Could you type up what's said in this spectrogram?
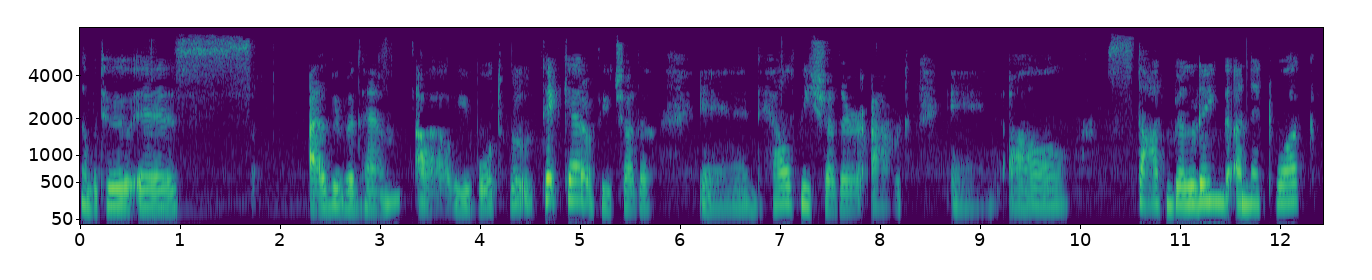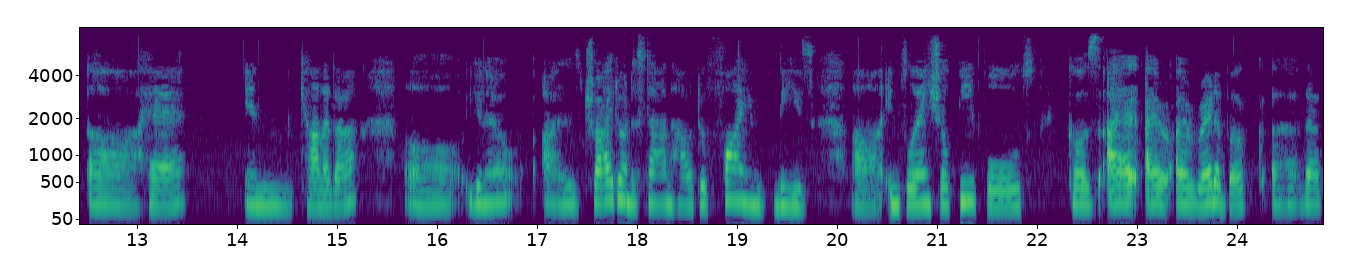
number two is I'll be with him. Uh, we both will take care of each other and help each other out, and I'll start building a network uh, here in Canada. Uh, you know, I'll try to understand how to find these uh, influential peoples because I, I, I read a book uh, that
